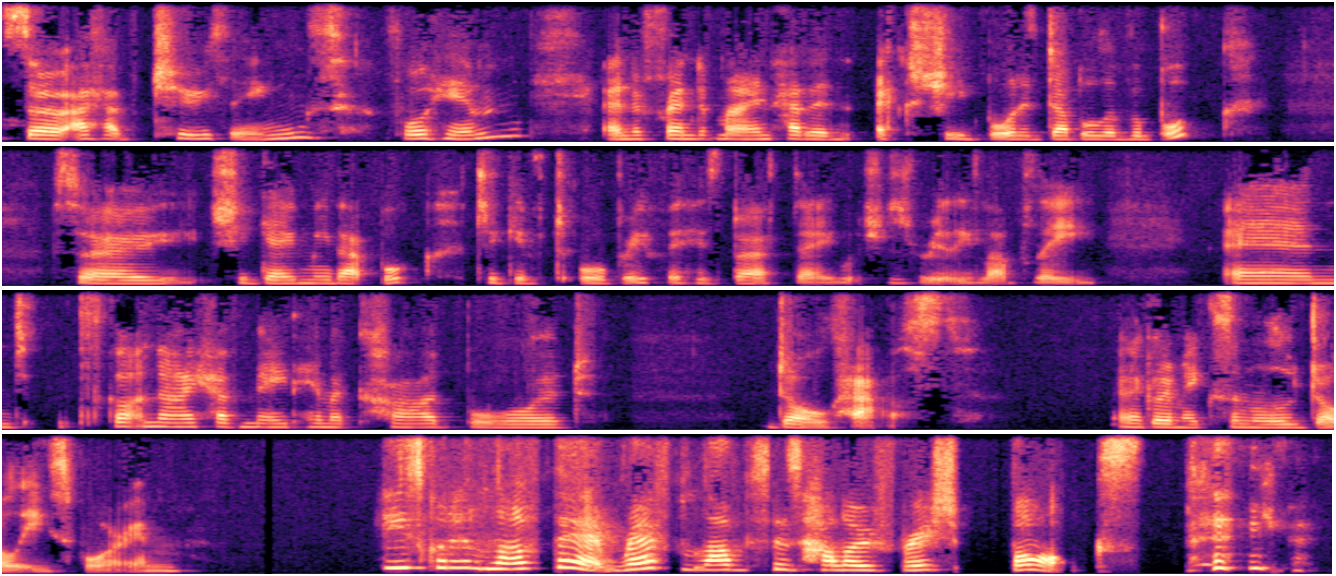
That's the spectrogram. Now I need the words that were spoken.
so I have two things for him and a friend of mine had an ex she'd bought a double of a book. So she gave me that book to give to aubrey for his birthday which was really lovely. And scott and i have made him a cardboard dollhouse and i got to make some little dollies for him. He's gonna love that. Raph loves his hello fresh box. yeah.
